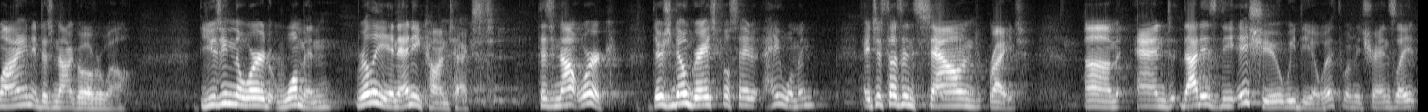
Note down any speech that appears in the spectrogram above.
line, it does not go over well. Using the word woman, really in any context, does not work. There's no graceful say, hey, woman. It just doesn't sound right. Um, and that is the issue we deal with when we translate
